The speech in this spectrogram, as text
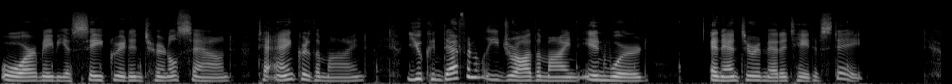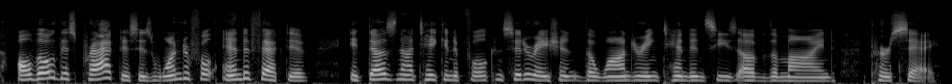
or maybe a sacred internal sound to anchor the mind, you can definitely draw the mind inward and enter a meditative state. Although this practice is wonderful and effective, it does not take into full consideration the wandering tendencies of the mind per se.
